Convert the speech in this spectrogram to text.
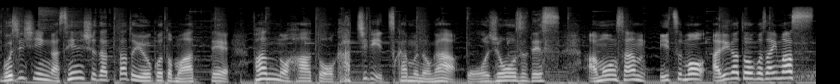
ご自身が選手だったということもあってファンのハートをがっちり掴むのがお上手です。アモンさんいつもありがとうございます。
